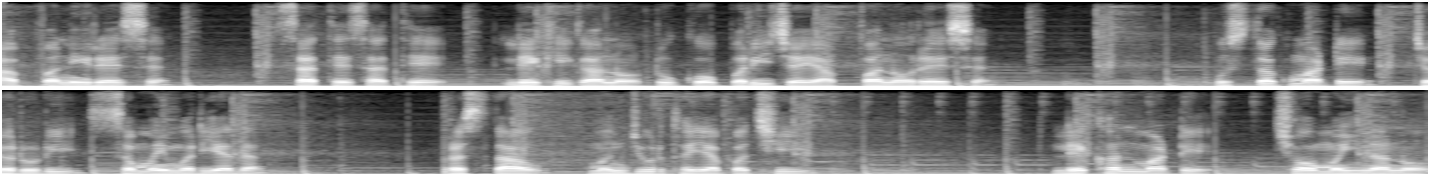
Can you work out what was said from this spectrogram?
આપવાની રહેશે. સાથે સાથે લેખિકાનો ટૂંકો પરિચય આપવાનો રહેશે. પુસ્તક માટે જરૂરી સમય મર્યાદા પ્રસ્તાવ મંજૂર થયા પછી લેખન માટે છ મહિનાનો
